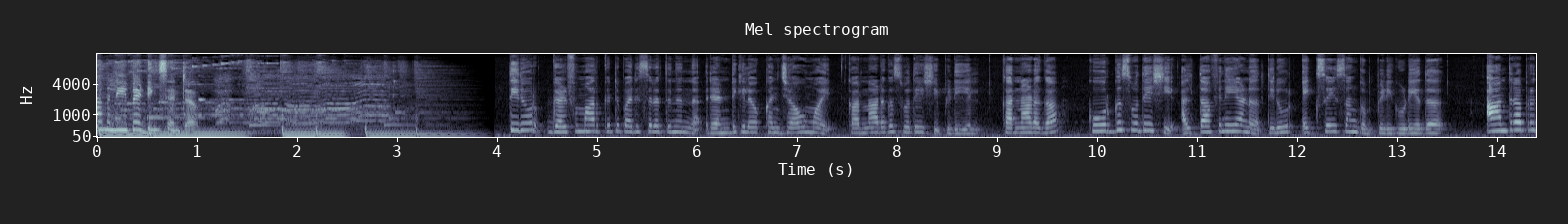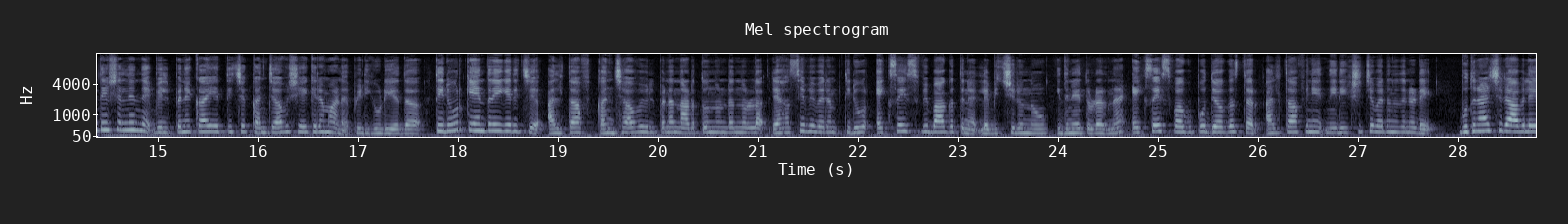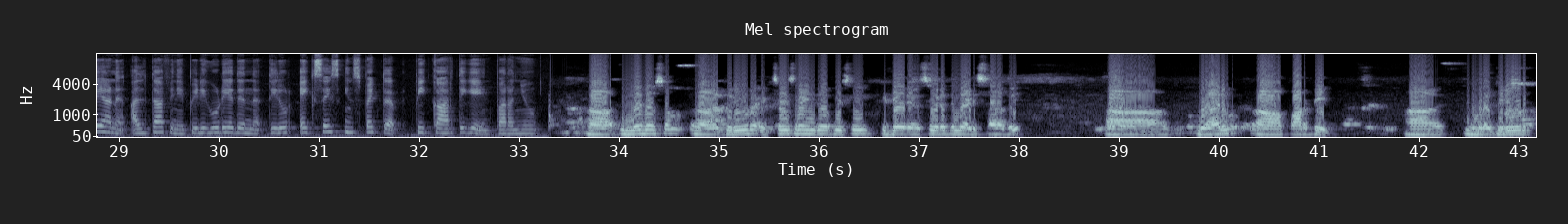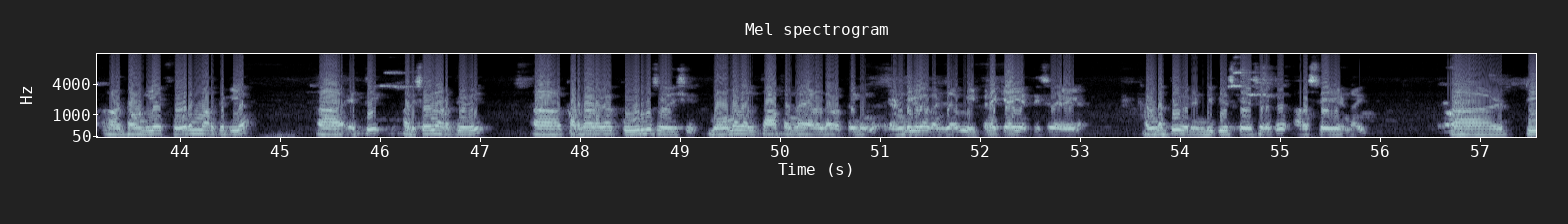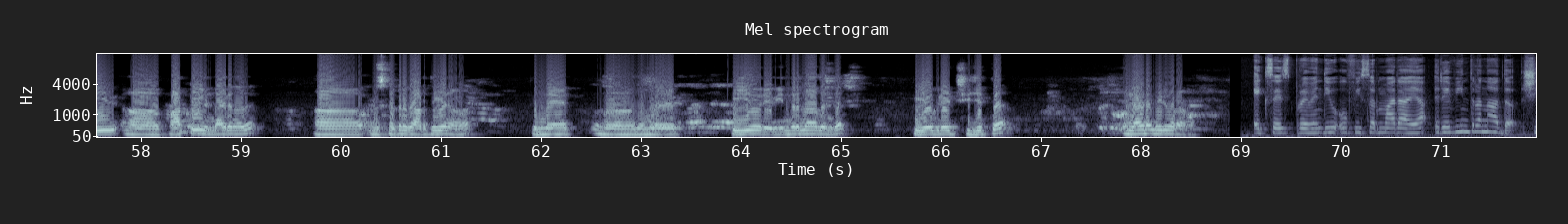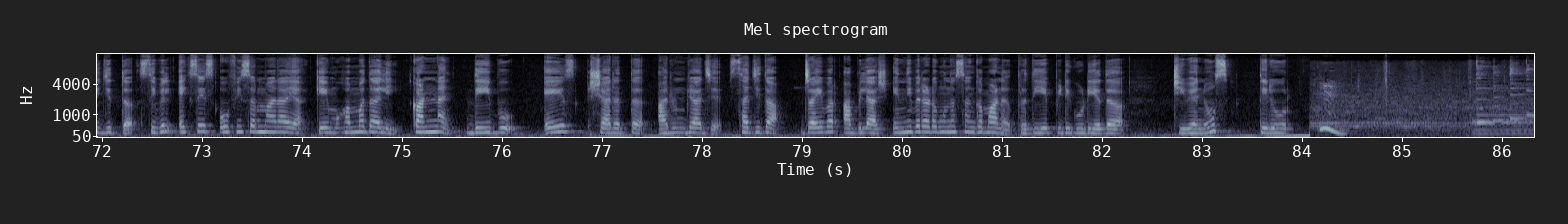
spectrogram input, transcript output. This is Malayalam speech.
Family wedding centre Tirur gulf market പരിസരത്ത് നിന്ന് രണ്ട് കിലോ കഞ്ചാവുമായി കർണാടക സ്വദേശി പിടിയിൽ. കർണാടക കൂർഗ് സ്വദേശി അൽത്താഫിനെയാണ് തിരൂർ എക്സൈസ് സംഘം പിടികൂടിയത്. ആന്ധ്രാപ്രദേശിൽ നിന്ന് വിൽപ്പനയ്ക്കായി എത്തിച്ച കഞ്ചാവ് ശേഖരമാണ് പിടികൂടിയത്. തിരൂർ കേന്ദ്രീകരിച്ച് അൽതാഫ് കഞ്ചാവ് വിൽപ്പന നടത്തുന്നുണ്ടെന്നുള്ള രഹസ്യ വിവരം തിരൂർ എക്സൈസ് വിഭാഗത്തിന് ലഭിച്ചിരുന്നു. ഇതിനെ തുടർന്ന് എക്സൈസ് വകുപ്പ് ഉദ്യോഗസ്ഥർ അൽതാഫിനെ നിരീക്ഷിച്ചു വരുന്നതിനിടെ ബുധനാഴ്ച രാവിലെയാണ് അൽതാഫിനെ പിടികൂടിയതെന്ന് Tirur excise inspector P Karthikeyan പറഞ്ഞു. ഇന്നേ ദിവസം തിരൂർ എക്സൈസ് റേഞ്ച് ഓഫീസിൽ കിട്ടിയ രഹസ്യവിവരത്തിന്റെ അടിസ്ഥാനത്തിൽ ഞാനും പാർട്ടിയും നമ്മുടെ തിരൂർ ടൗണിലെ ഫോറിൻ മാർക്കറ്റിൽ എത്തി പരിശോധന നടത്തിയതിൽ കർണാടക കൂർഗ് സ്വദേശി മുഹമ്മദ് അൽതാഫ് എന്നയാളുടെ വക്കിൽ നിന്ന് രണ്ട് കിലോ കഞ്ചാവ് വിൽപ്പനയ്ക്കായി എത്തിച്ച നിലയിൽ കണ്ടെത്തി ഒരു എൻ ഡി പി എസ് കേസെടുത്ത് അറസ്റ്റ് ചെയ്യുകയുണ്ടായി. ടി പാർട്ടിയിൽ ഉണ്ടായിരുന്നത് ഇൻസ്പെക്ടർ കാർത്തികനാണ്. പിന്നെ നമ്മുടെ പി ഒ രവീന്ദ്രനാഥ് ഉണ്ട് പി ഒ ഗ്രേഡ് ഷിജിത്ത് എല്ലാവരുടെയും പേര് എക്സൈസ് പ്രിവന്റീവ് ഓഫീസർമാരായ രവീന്ദ്രനാഥ് ഷിജിത്ത് സിവിൽ എക്സൈസ് ഓഫീസർമാരായ K. Muhammad Ali Kannan Deepu A. S. Sarath Arunraj Sajitha driver Abhilash എന്നിവരടങ്ങുന്ന സംഘമാണ് പ്രതിയെ പിടികൂടിയത്. T V news Tirur.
